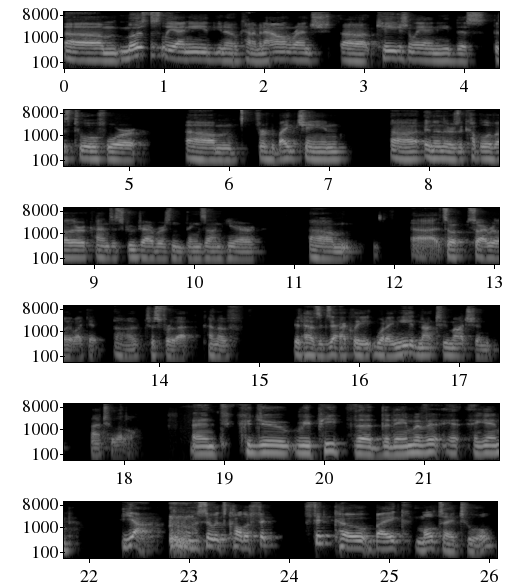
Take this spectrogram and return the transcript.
Um, mostly, I need you know kind of an Allen wrench. Uh, occasionally, I need this this tool for um, for the bike chain, uh, and then there's a couple of other kinds of screwdrivers and things on here. Um, uh, so so I really like it uh, just for that kind of. It has exactly what I need, not too much and not too little. And could you repeat the the name of it again? Yeah, so it's called a Fit Fitco bike multi tool.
